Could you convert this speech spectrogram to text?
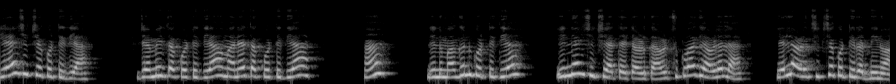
ಏನು ಶಿಕ್ಷೆ ಕೊಟ್ಟಿದ್ಯಾ? ಜಮೀನು ತಗೊಟ್ಟಿದ್ಯಾ ಮನೆ ತಗೊಟ್ಟಿದ್ಯಾ ಹಾ ನಿನ್ನ ಮಗನ ಕೊಟ್ಟಿದ್ಯಾ? ಇನ್ನೇನು ಶಿಕ್ಷೆ ಆಗ್ತೈತೆ ಅವಳಿಗೆ? ಅವಳು ಸುಖವಾಗಿ ಅವಳಲ್ಲ? ಎಲ್ಲ ಅವಳಿಗೆ ಶಿಕ್ಷೆ ಕೊಟ್ಟಿರೋದು ನೀನು?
